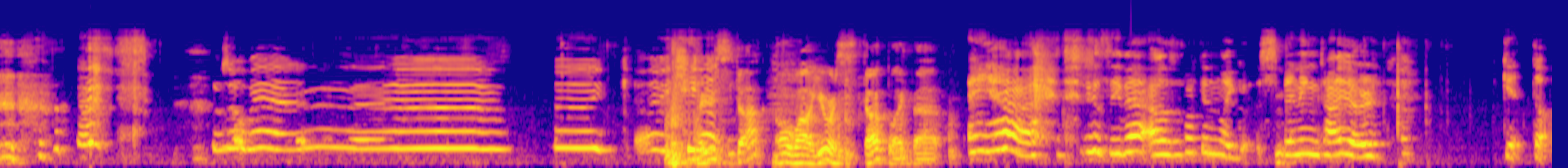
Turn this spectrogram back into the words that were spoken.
Were you stuck? Oh, wow, you were stuck like that. Yeah. Did you see that? I was fucking like spinning tires. Get the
